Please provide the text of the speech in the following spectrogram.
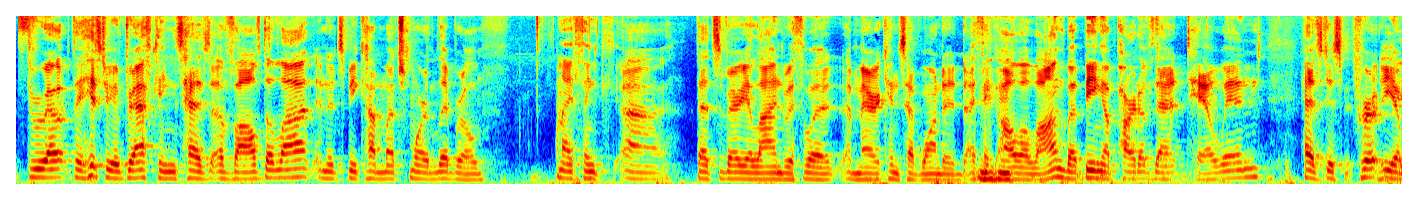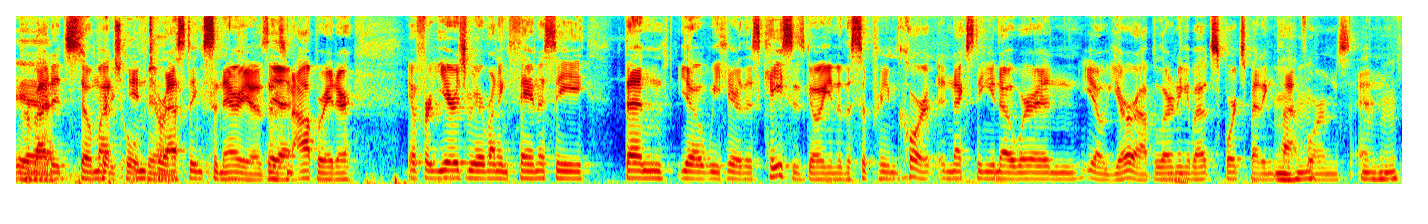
throughout the history of DraftKings has evolved a lot, and it's become much more liberal. And I think uh, that's very aligned with what Americans have wanted, I think, Mm-hmm. all along. But being a part of that tailwind has just pro, you know, Yeah, provided so much cool feeling. interesting scenarios as Yeah. an operator. You know, for years we were running fantasy. Then you know we hear this case is going into the Supreme Court, and next thing you know we're in you know Europe learning about sports betting Mm-hmm. platforms. And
